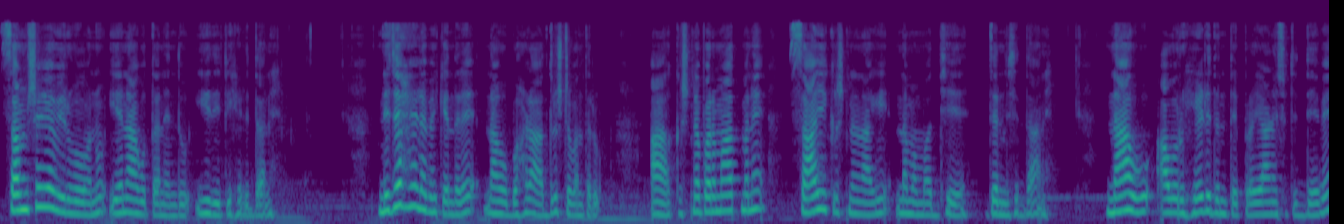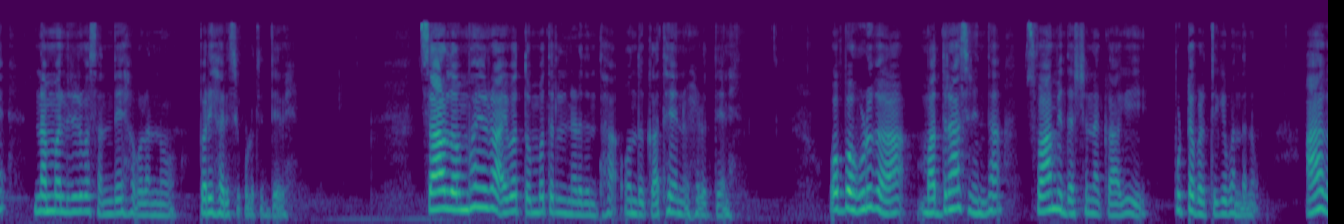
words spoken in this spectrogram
ಸಂಶಯವಿರುವವನು ಏನಾಗುತ್ತಾನೆಂದು ಈ ರೀತಿ ಹೇಳಿದ್ದಾನೆ. ನಿಜ ಹೇಳಬೇಕೆಂದರೆ ನಾವು ಬಹಳ ಅದೃಷ್ಟವಂತರು. ಆ ಕೃಷ್ಣ ಪರಮಾತ್ಮನೇ ಸಾಯಿ ಕೃಷ್ಣನಾಗಿ ನಮ್ಮ ಮಧ್ಯೆ ಜನ್ಮಿಸಿದ್ದಾನೆ. ನಾವು ಅವರು ಹೇಳಿದಂತೆ ಪ್ರಯಾಣಿಸುತ್ತಿದ್ದೇವೆ, ನಮ್ಮಲ್ಲಿರುವ ಸಂದೇಹಗಳನ್ನು ಪರಿಹರಿಸಿಕೊಳ್ಳುತ್ತಿದ್ದೇವೆ. ಸಾವಿರದ ಒಂಬೈನೂರ ಐವತ್ತೊಂಬತ್ತರಲ್ಲಿ ನಡೆದಂತಹ ಒಂದು ಕಥೆಯನ್ನು ಹೇಳುತ್ತೇನೆ. ಒಬ್ಬ ಹುಡುಗ ಮದ್ರಾಸಿನಿಂದ ಸ್ವಾಮಿ ದರ್ಶನಕ್ಕಾಗಿ ಪುಟ್ಟಭರ್ತಿಗೆ ಬಂದನು. ಆಗ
